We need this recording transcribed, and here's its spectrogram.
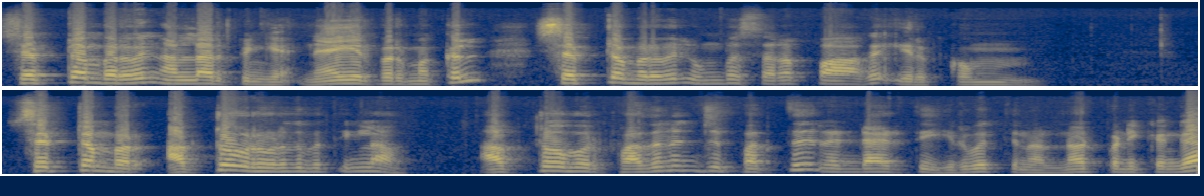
செப்டம்பர் வரை நல்லா இருப்பீங்க. நேயர் பெருமக்கள் செப்டம்பர் வரை ரொம்ப சிறப்பாக இருக்கும். செப்டம்பர் அக்டோபர் வருது பார்த்தீங்களா? அக்டோபர் பதினஞ்சு பத்து ரெண்டாயிரத்தி இருபத்தி நாலு. நோட் பண்ணிக்கோங்க.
